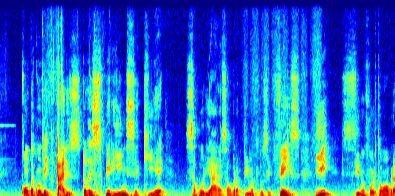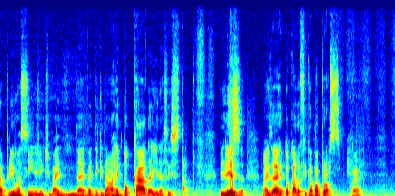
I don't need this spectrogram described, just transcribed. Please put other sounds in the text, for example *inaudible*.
conta com detalhes toda a experiência que é saborear essa obra-prima que você fez e se não for tão obra-prima assim, a gente vai, né, vai ter que dar uma retocada aí nessa estátua, beleza? Mas a retocada fica para próxima, né?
